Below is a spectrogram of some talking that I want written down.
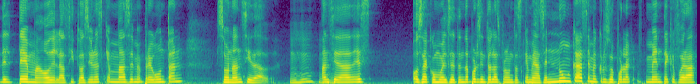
del tema o de las situaciones que más se me preguntan son ansiedad. Ansiedad es, o sea, como el 70% de las preguntas que me hacen. Nunca se me cruzó por la mente que fuera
